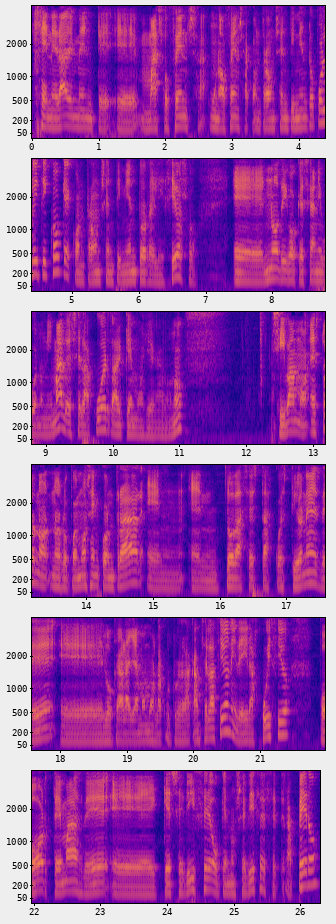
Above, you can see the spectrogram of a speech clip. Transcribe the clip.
generalmente eh, más ofensa, una ofensa contra un sentimiento político que contra un sentimiento religioso. Eh, no digo que sea ni bueno ni malo, es el acuerdo al que hemos llegado, ¿no? Si vamos, esto no, nos lo podemos encontrar en, todas estas cuestiones de eh, lo que ahora llamamos la cultura de la cancelación y de ir a juicio por temas de qué se dice o qué no se dice, etcétera. Pero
